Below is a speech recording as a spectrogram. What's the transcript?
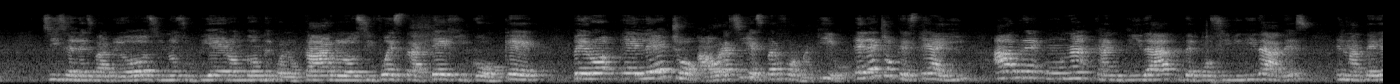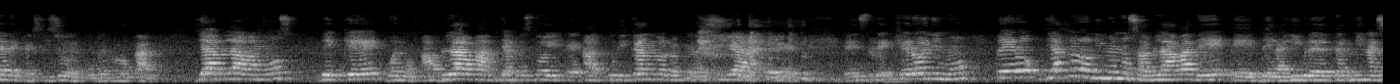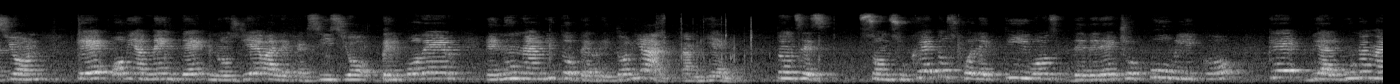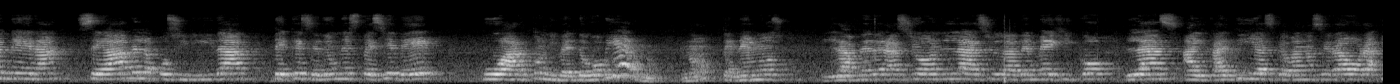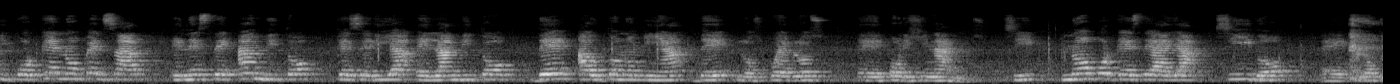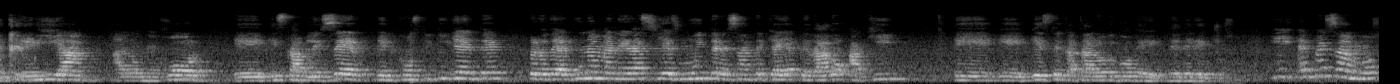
si se les barrió, si no supieron dónde colocarlo, si fue estratégico o qué, Pero el hecho, ahora sí es performativo, el hecho que esté ahí abre una cantidad de posibilidades en materia de ejercicio del poder local. Ya hablábamos de que, bueno, hablaba, ya me estoy eh, adjudicando lo que decía eh, este, Jerónimo, pero ya Jerónimo nos hablaba de, eh, de la libre determinación, que obviamente nos lleva al ejercicio del poder en un ámbito territorial también. Entonces, son sujetos colectivos de derecho público que de alguna manera se abre la posibilidad de que se dé una especie de cuarto nivel de gobierno, ¿no? Tenemos la federación, la Ciudad de México, las alcaldías que van a ser ahora y por qué no pensar en este ámbito que sería el ámbito de autonomía de los pueblos eh, originarios, ¿sí? No porque este haya sido eh, lo que quería a lo mejor eh, establecer el constituyente, pero de alguna manera sí es muy interesante que haya quedado aquí eh, eh, este catálogo de, derechos. Y empezamos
